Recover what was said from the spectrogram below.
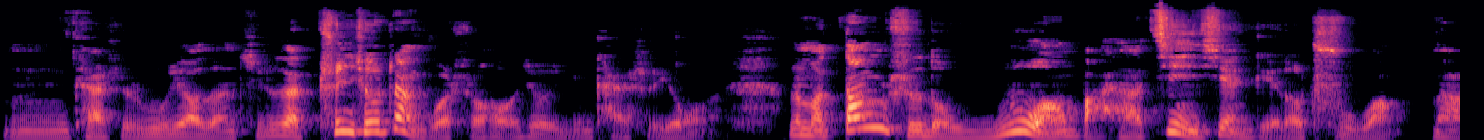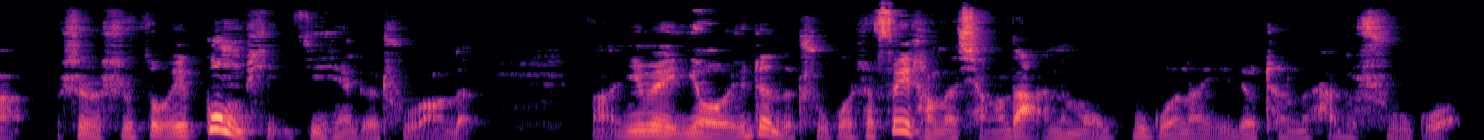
嗯，开始入药的，其实在春秋战国时候就已经开始用了。那么当时的吴王把它进献给了楚王，那是是作为贡品进献给楚王的啊。因为有一阵子楚国是非常的强大，那么吴国呢也就成了他的属国。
